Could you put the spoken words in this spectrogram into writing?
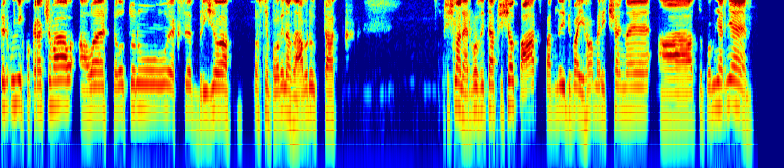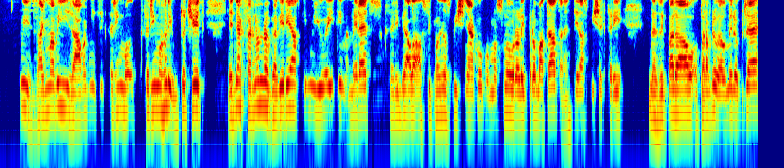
ten únik pokračoval, ale v pelotonu, jak se blížila vlastně polovina závodu, tak přišla nervozita, přišel pád, spadli dva jeho američané a to poměrně takový zajímaví závodníci, kteří, mo- kteří mohli útočit. Jednak Fernando Gaviria z týmu UAE Team Emirates, který by ale asi plnil spíše nějakou pomocnou roli pro Matea Trentina, spíše který dnes opravdu velmi dobře.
